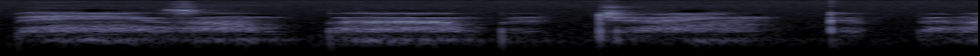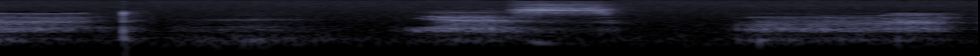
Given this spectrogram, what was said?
has on. Yes, all right.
